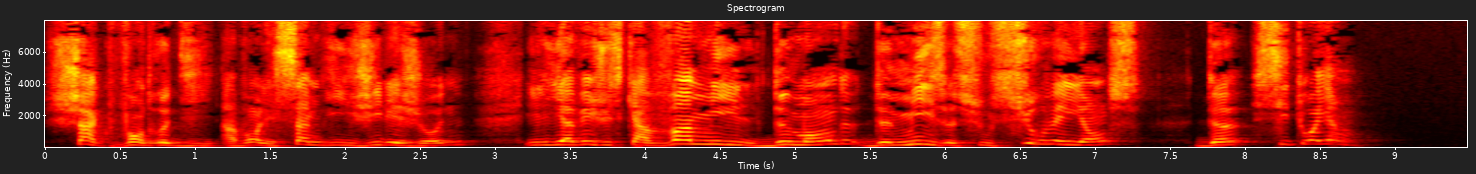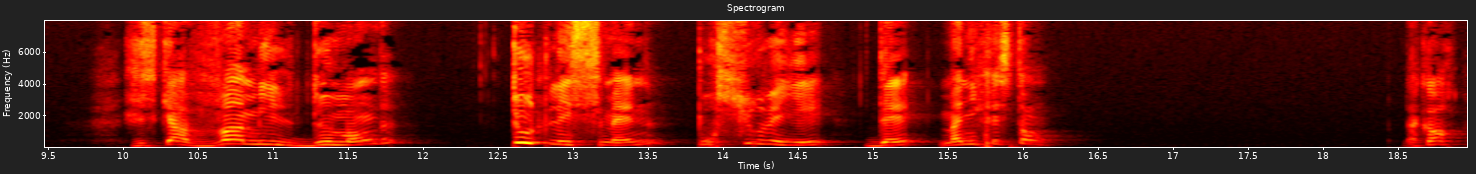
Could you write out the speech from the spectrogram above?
chaque vendredi avant les samedis gilets jaunes, il y avait jusqu'à 20 000 demandes de mise sous surveillance de citoyens. Jusqu'à 20 000 demandes toutes les semaines pour surveiller des manifestants. D'accord?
